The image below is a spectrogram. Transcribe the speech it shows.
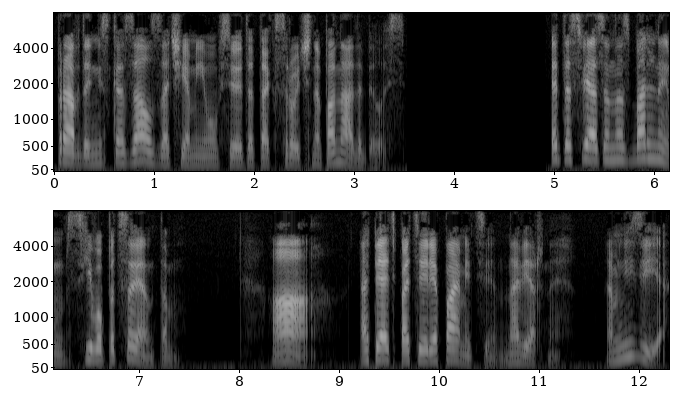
Правда, не сказал, зачем ему все это так срочно понадобилось. Это связано с больным, с его пациентом. А, опять потеря памяти, наверное. Амнезия.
